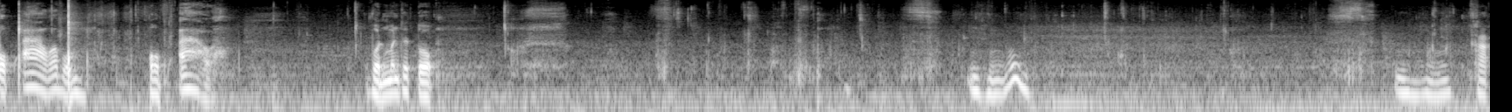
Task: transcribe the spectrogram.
อบอ้าวครับผม อบอ้าว ฝนมันจะตกอือหืออือหือ ครับ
